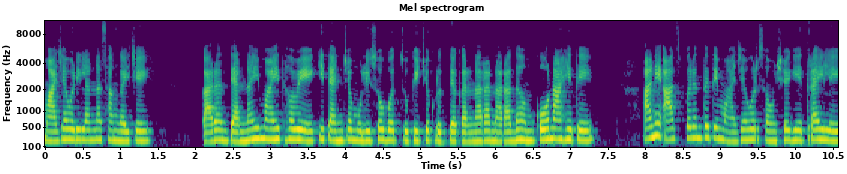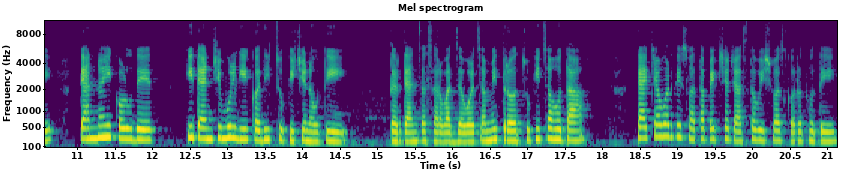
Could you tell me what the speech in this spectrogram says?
माझ्या वडिलांना सांगायचे. कारण त्यांनाही माहीत हवे की त्यांच्या मुलीसोबत चुकीचे कृत्य करणारा नाराधम कोण आहे ते? आणि आजपर्यंत ते माझ्यावर संशय घेत राहिले त्यांनाही कळू देत की त्यांची मुलगी कधीच चुकीची नव्हती. तर त्यांचा सर्वात जवळचा मित्र चुकीचा होता. त्याच्यावर ते स्वतःपेक्षा जास्त विश्वास करत होते.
